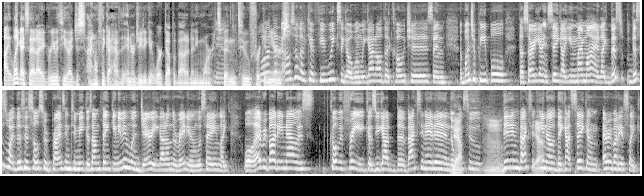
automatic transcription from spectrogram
I like I said, I agree with you. I just I don't think I have the energy to get worked up about it anymore. It's Yeah. been two freaking years. well, and years. then also like a few weeks ago when we got all the coaches and a bunch of people that started getting sick, like in my mind, like this this is why this is so surprising to me because I'm thinking even when Jerry got on the radio and was saying like, well, everybody now is COVID free because you got the vaccinated and the Yeah. ones who didn't vaccinate, Yeah. you know, they got sick and everybody is like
